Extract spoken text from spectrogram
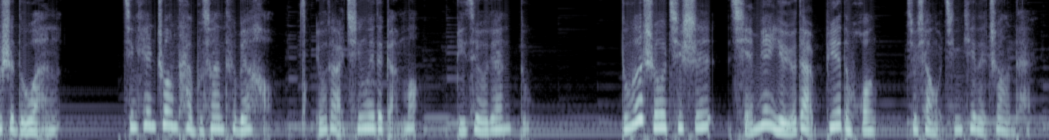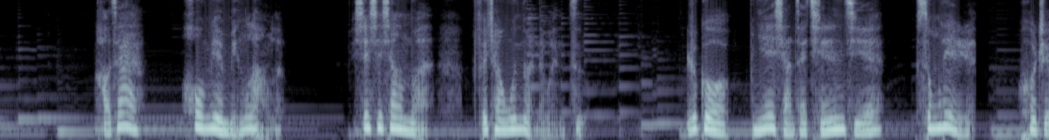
故事读完了。今天状态不算特别好，有点轻微的感冒，鼻子有点堵。读的时候其实前面也有点憋得慌，就像我今天的状态。好在后面明朗了。谢谢向暖非常温暖的文字。如果你也想在情人节送恋人，或者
